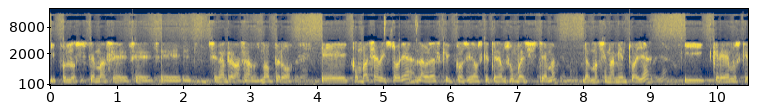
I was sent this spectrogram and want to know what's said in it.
y pues los sistemas se, se, se, se rebasados, ¿no? Pero eh, con base a la historia, la verdad es que consideramos que tenemos un buen sistema de almacenamiento allá y creemos que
